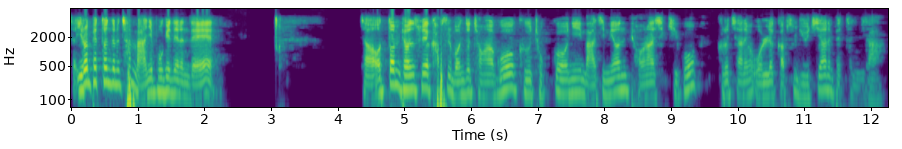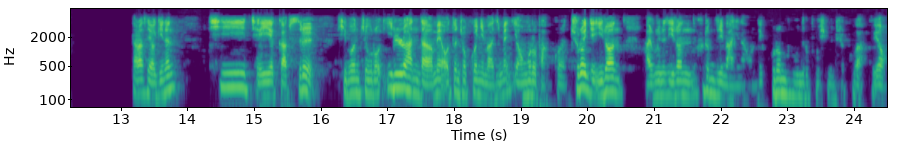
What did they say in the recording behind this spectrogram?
자, 이런 패턴들은 참 많이 보게 되는데 자, 어떤 변수의 값을 먼저 정하고 그 조건이 맞으면 변화시키고 그렇지 않으면 원래 값을 유지하는 패턴입니다. 따라서 여기는 tj의 값을 기본적으로 1로 한 다음에 어떤 조건이 맞으면 0으로 바꾸는 주로 이제 이런 알고리즘에서 이런 흐름들이 많이 나오는데 그런 부분으로 보시면 될 것 같고요.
